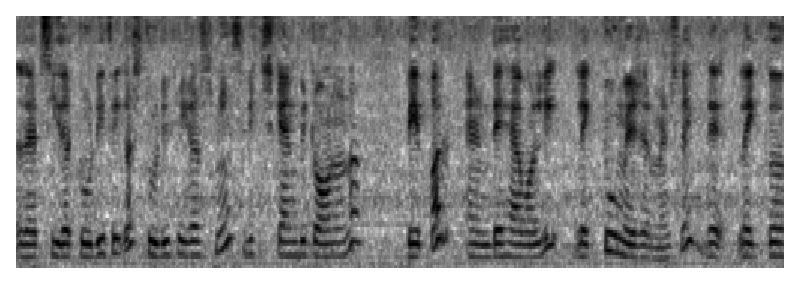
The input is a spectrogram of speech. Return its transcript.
let's see the 2d figures. 2d figures means which can be drawn on a paper and they have only like two measurements like they like uh,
